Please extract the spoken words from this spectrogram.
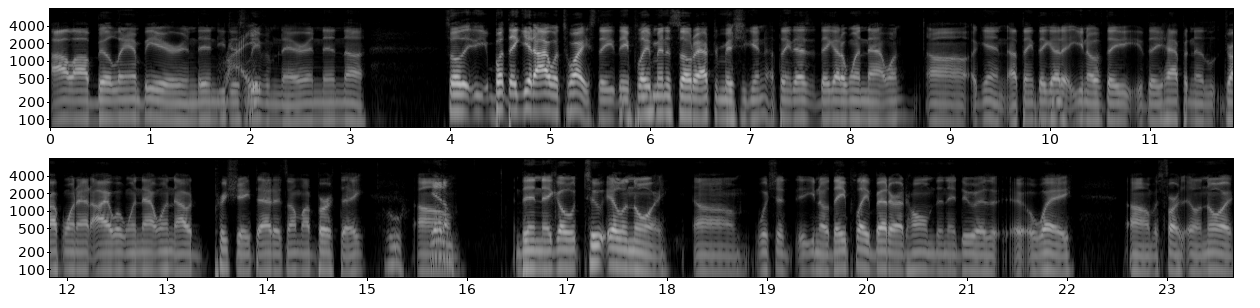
a la Bill Laimbeer, and then you just leave them there. And then, uh, so, but they get Iowa twice. They they play Minnesota after Michigan. I think that they got to win that one. Uh, again, I think they got to, you know, if they if they happen to drop one at Iowa, win that one, I would appreciate that. It's on my birthday. Um, get 'em. Then they go to Illinois, um, which uh, you know they play better at home than they do as away, um, as far as Illinois.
